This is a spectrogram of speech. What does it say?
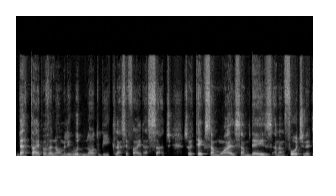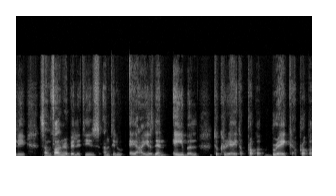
that type of anomaly would not be classified as such. So it takes some while some days and unfortunately some vulnerabilities until ai is then able to create a proper brake a proper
